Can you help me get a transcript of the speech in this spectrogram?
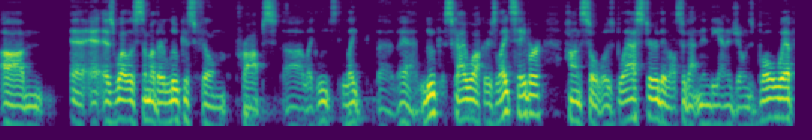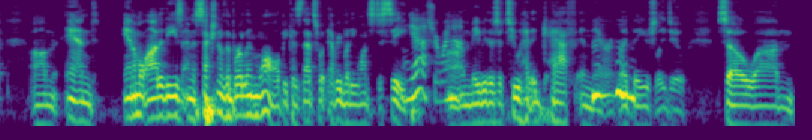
Um, as well as some other Lucasfilm props, uh, like Luke's light, uh, yeah, Luke Skywalker's lightsaber, Han Solo's blaster. They've also got an Indiana Jones bullwhip, um, and animal oddities, and a section of the Berlin Wall because that's what everybody wants to see. Yeah, sure, why not? Um, maybe there's a two-headed calf in there, like they usually do. So um,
